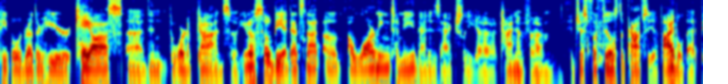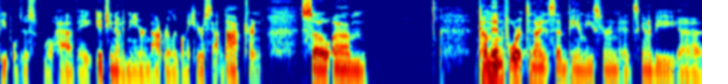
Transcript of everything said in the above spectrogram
People would rather hear chaos uh, than the Word of God. So you know, so be it. That's not uh, alarming to me. That is actually uh, kind of um, it just fulfills the prophecy of the Bible that people just will have a itching of an ear and not really want to hear sound doctrine. So um, come in for it tonight at 7 p.m. Eastern. It's going to be uh,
